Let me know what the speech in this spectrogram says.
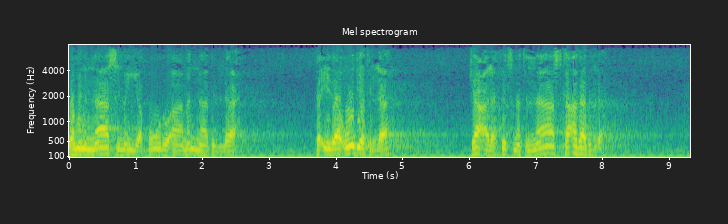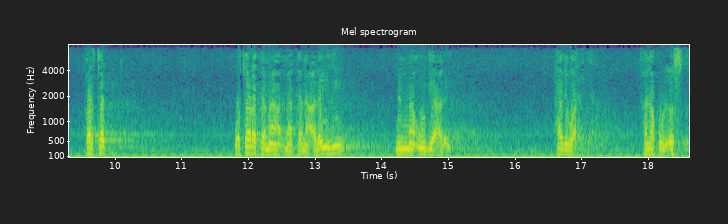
ومن الناس من يقول آمنا بالله. فإذا أوذي في الله جعل فتنة الناس كعذاب الله. فارتد. وترك ما, ما كان عليه مما أوذي عليه. هذه واحدة. فنقول اصبر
